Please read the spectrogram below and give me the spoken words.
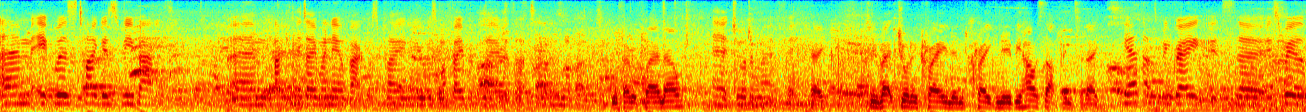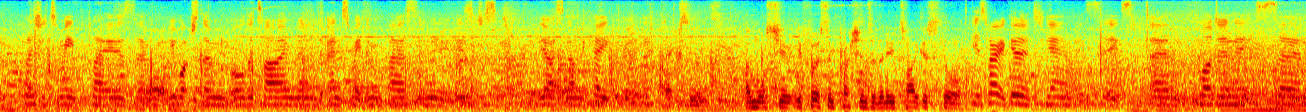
Um, it was Tigers v Bath. Um, back in the day when Neil Back was playing, who was my favourite player at that time. Your favourite player now? Uh, Jordan Murphy. Okay. So you met Jordan Crane and Craig Newby. How's that been today? Yeah, that's been great. It's uh, it's a real pleasure to meet the players. Um, you watch them all the time, and, and to meet them in person is just Excellent. And what's your, your first impressions of the new Tiger store? It's very good. Yeah, it's it's um, modern. It's um,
